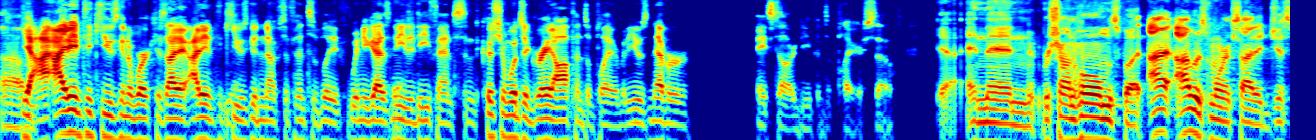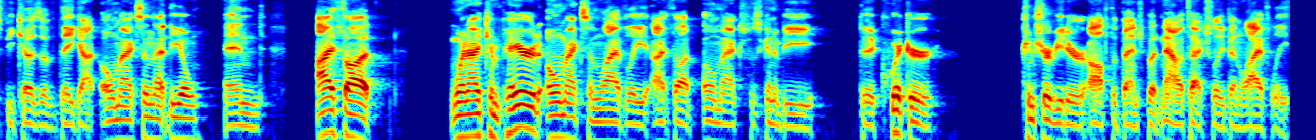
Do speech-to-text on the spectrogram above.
Um, yeah, I, I, didn't think he was going to work because I, I didn't think he was good enough defensively when you guys need a defense. And Christian Wood's a great offensive player, but he was never a stellar defensive player. So yeah, and then Richaun Holmes, but I, I was more excited just because of they got Omax in that deal. And I thought when I compared Omax and Lively, I thought Omax was going to be the quicker contributor off the bench, but now it's actually been Lively.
